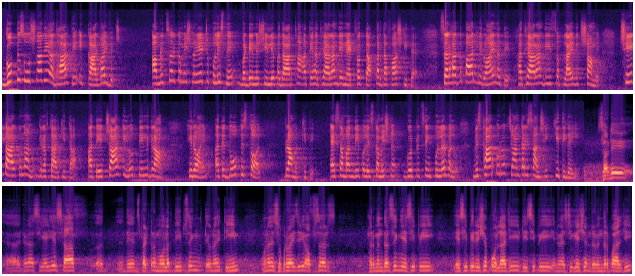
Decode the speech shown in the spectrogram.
ਗੁਪਤ ਸੂਚਨਾ ਦੇ ਆਧਾਰ ਤੇ ਇੱਕ ਕਾਰਵਾਈ ਵਿੱਚ ਅੰਮ੍ਰਿਤਸਰ ਕਮਿਸ਼ਨਰੇਟ ਪੁਲਿਸ ਨੇ ਵੱਡੇ ਨਸ਼ੀਲੇ ਪਦਾਰਥਾਂ ਅਤੇ ਹਥਿਆਰਾਂ ਦੇ ਨੈਟਵਰਕ ਦਾ ਪਰਦਾਫਾਸ਼ ਕੀਤਾ ਹੈ। ਸਰਹੱਦ ਪਾਰ ਹੀਰੋਇਨ ਅਤੇ ਹਥਿਆਰਾਂ ਦੀ ਸਪਲਾਈ ਵਿੱਚ ਸ਼ਾਮਿਲ 6 ਕਾਰਕੁਨਾਂ ਨੂੰ ਗ੍ਰਿਫਤਾਰ ਕੀਤਾ ਅਤੇ 4 ਕਿਲੋ 3 ਗ੍ਰਾਮ ਹੀਰੋਇਨ ਅਤੇ 2 ਪਿਸਤੌਲ ਬਰਾਮਦ ਕੀਤੇ। ਇਸ ਸੰਬੰਧੀ ਪੁਲਿਸ ਕਮਿਸ਼ਨਰ ਗੁਰਪ੍ਰੀਤ ਸਿੰਘ ਪੁੱਲਰ ਵੱਲੋਂ ਵਿਸਥਾਰਪੂਰਵਕ ਜਾਣਕਾਰੀ ਸਾਂਝੀ ਕੀਤੀ ਗਈ ਸਾਡੇ ਜਿਹੜਾ ਸੀਆਈਏ ਸਟਾਫ ਦੇ ਇੰਸਪੈਕਟਰ ਮੋਲਕਦੀਪ ਸਿੰਘ ਤੇ ਉਹਨਾਂ ਦੀ ਟੀਮ, ਉਹਨਾਂ ਦੇ supervisory officers Harminder Singh ACP ACP Rishav Bhola ji, DCP investigation Ravinderpal ਜੀ।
